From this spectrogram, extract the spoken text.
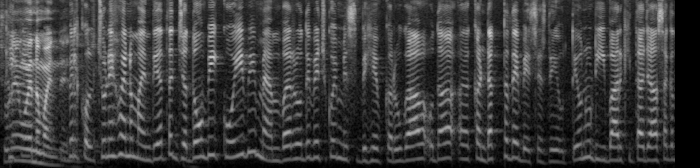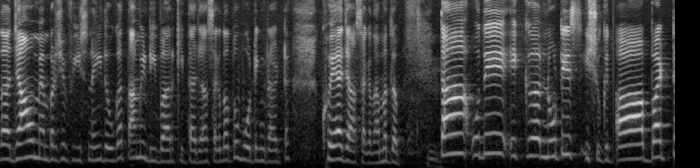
ਚੁਣੇ ਹੋਏ ਨੁਮਾਇੰਦੇ ਨੇ। ਬਿਲਕੁਲ ਚੁਣੇ ਹੋਏ ਨੁਮਾਇੰਦੇ ਆ ਤਾਂ ਜਦੋਂ ਵੀ ਕੋਈ ਵੀ ਮੈਂਬਰ ਉਹਦੇ ਵਿੱਚ ਕੋਈ ਮਿਸਬਿਹੇਵ ਕਰੂਗਾ ਉਹਦਾ ਕੰਡਕਟ ਦੇ ਬੇਸਿਸ ਦੇ ਉੱਤੇ ਉਹਨੂੰ ਡੀਬਾਰ ਕੀਤਾ ਜਾ ਸਕਦਾ ਜਾਂ ਉਹ ਮੈਂਬਰਸ਼ਿਪ ਫੀਸ ਨਹੀਂ ਦੇਊਗਾ ਤਾਂ ਵੀ ਡੀਬਾਰ ਕੀਤਾ ਜਾ ਸਕਦਾ ਤੋਂ VOTING ਰਾਈਟ ਖੋਇਆ ਜਾ ਸਕਦਾ ਮਤਲਬ। ਤਾਂ ਉਹਦੇ ਇੱਕ ਨੋਟਿਸ ਇਸ਼ੂ ਕੀਤਾ। ਬਟ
